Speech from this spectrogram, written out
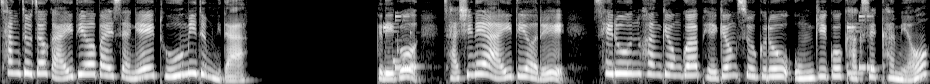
창조적 아이디어 발상에 도움이 됩니다. 그리고 자신의 아이디어를 새로운 환경과 배경 속으로 옮기고 각색하며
